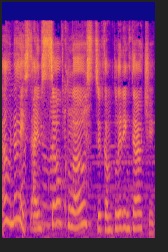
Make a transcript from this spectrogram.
Oh nice, I'm so today? close to completing Taoqi.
